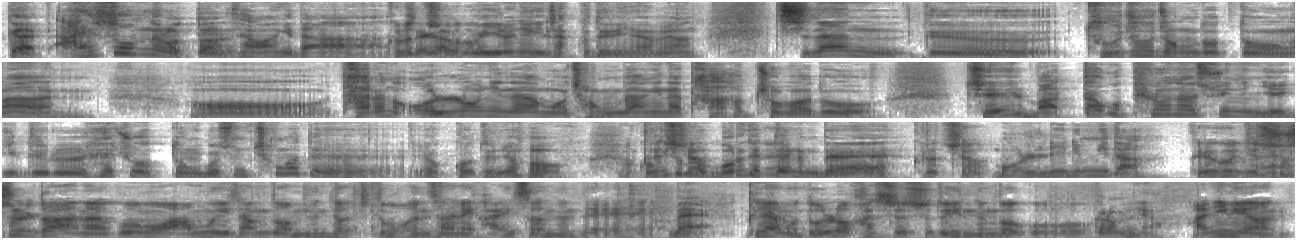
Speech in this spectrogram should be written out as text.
그러니까 알 수 없는 어떤 상황이다. 그렇죠. 제가 왜 이런 얘기를 자꾸 드리냐면 지난 그 두 주 정도 동안 어, 다른 언론이나 뭐 정당이나 다 합쳐봐도 제일 맞다고 표현할 수 있는 얘기들을 해주었던 곳은 청와대였거든요. 어, 거기서 그렇죠. 뭐 모르겠다는데. 네. 그렇죠. 멀 일입니다. 그리고 이제 네. 수술도 안 하고 뭐 아무 이상도 없는데 어쨌든 원산에 가 있었는데. 네. 그냥 뭐 놀러 갔을 수도 있는 거고. 그럼요. 아니면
